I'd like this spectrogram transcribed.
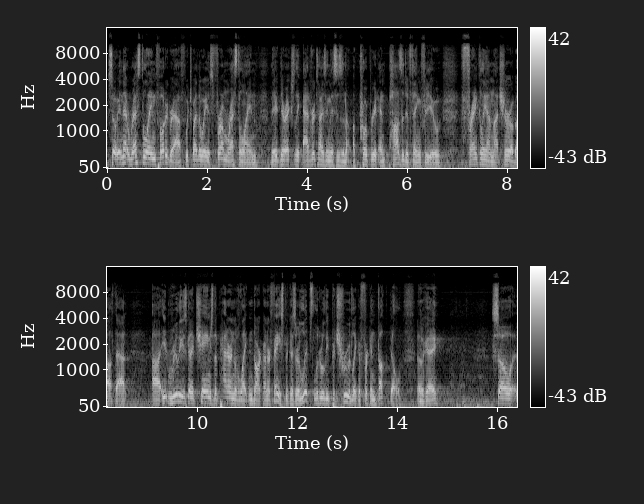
So in that Restylane photograph, which by the way is from Restylane, they, are actually advertising this as an appropriate and positive thing for you. Frankly, I'm not sure about that uh, it really is going to change the pattern of light and dark on her face because her lips literally protrude like a freaking duckbill. Okay? So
